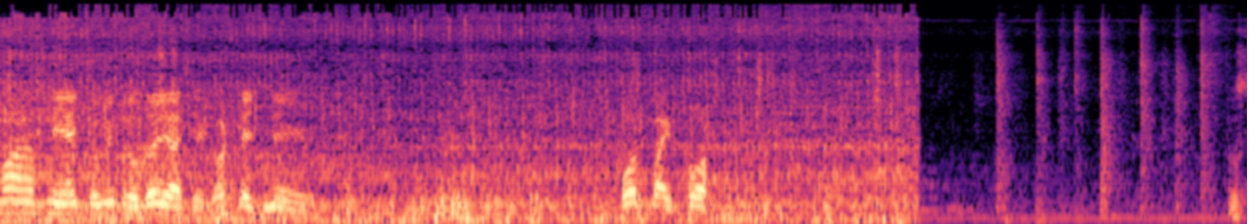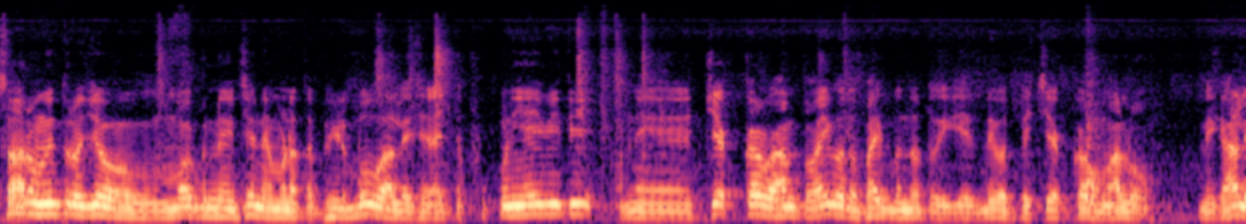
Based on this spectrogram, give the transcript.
માણસની આજ તો મિત્રો દયા છે, ઘટે જ નહીં. Four by four. તો સારું મિત્રો, જો મગને છે ને હમણાં તો ભીડ બહુ હાલે છે આજ તો ફૂકણી આવી હતી અને ચેક કરવા આમ તો આવ્યો તો ભાઈ બંધ હતો કે, દેવતભાઈ ચેક કરવું હાલો. મેં કે હાલે,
